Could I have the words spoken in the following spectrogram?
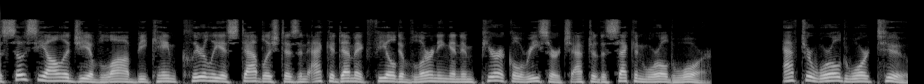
The sociology of law became clearly established as an academic field of learning and empirical research after the Second World War. After World War II,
